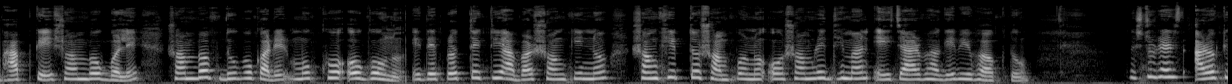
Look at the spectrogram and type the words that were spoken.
ভাবকে সম্ভোগ বলে। সম্ভব দু প্রকারের, মুখ্য ও গৌণ। এদের প্রত্যেকটি আবার সংকীর্ণ, সংক্ষিপ্ত, সম্পন্ন ও সমৃদ্ধিমান এই চার ভাগে বিভক্ত। তো স্টুডেন্টস আরও একটি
